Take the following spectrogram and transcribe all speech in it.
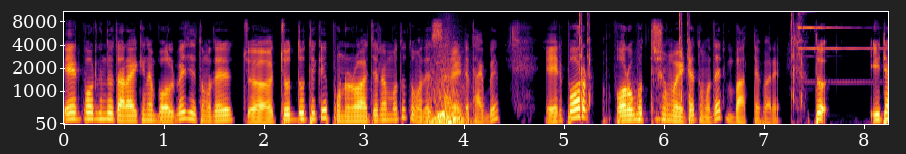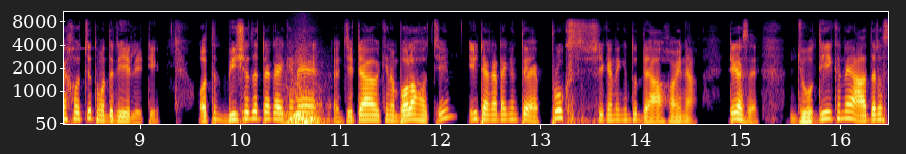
এরপর কিন্তু তারা এখানে বলবে যে, তোমাদের চোদ্দ থেকে পনেরো হাজারের মতো তোমাদের স্যালারিটা থাকবে। এরপর পরবর্তী সময় এটা তোমাদের বাড়তে পারে। তো এটা হচ্ছে তোমাদের রিয়েলিটি অর্থাৎ বিশ হাজার টাকা এখানে যেটা এখানে বলা হচ্ছে, এই টাকাটা কিন্তু অ্যাপ্রোক্স সেখানে কিন্তু দেওয়া হয় না। ঠিক আছে? যদি এখানে আদার্স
